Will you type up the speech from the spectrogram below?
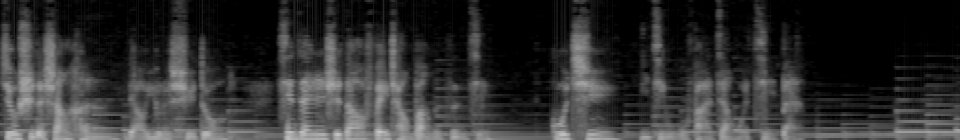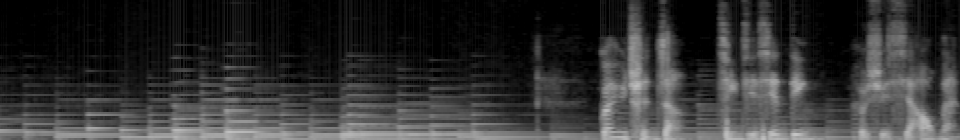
旧时的伤痕疗愈了许多，现在认识到非常棒的自己。过去已经无法将我羁绊。关于成长、情节限定和学习傲慢，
